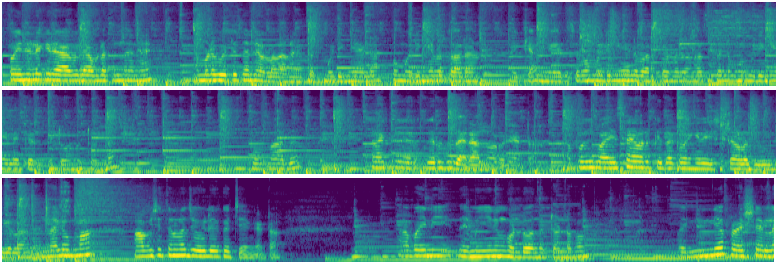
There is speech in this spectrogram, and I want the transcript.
അപ്പോൾ ഇതിനിടയ്ക്ക് രാവിലെ അവിടെ നിന്ന് തന്നെ നമ്മുടെ വീട്ടിൽ തന്നെ ഉള്ളതാണ് കേട്ടോ മുരിങ്ങയില. അപ്പോൾ മുരിങ്ങയില തോരാൻ വയ്ക്കാൻ വിചാരിച്ചപ്പോൾ മുരിങ്ങയില പറിച്ചുകൊണ്ട് ഹസ്ബൻഡ് മുരിങ്ങയിലൊക്കെ എടുത്തിട്ട് വന്നിട്ടുണ്ട്. അപ്പം അത് ഇടയ്ക്ക് വെറുതെ തരാമെന്ന് പറഞ്ഞു കേട്ടോ. അപ്പോൾ ഈ വയസ്സായവർക്ക് ഇതൊക്കെ ഭയങ്കര ഇഷ്ടമുള്ള ജോലികളാണ്. എന്നാലും ഉമ്മ ആവശ്യത്തിനുള്ള ജോലിയൊക്കെ ചെയ്യും കേട്ടോ. അപ്പോൾ ഇനി മീനും കൊണ്ടുവന്നിട്ടുണ്ട്. അപ്പം വലിയ ഫ്രഷ് അല്ല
